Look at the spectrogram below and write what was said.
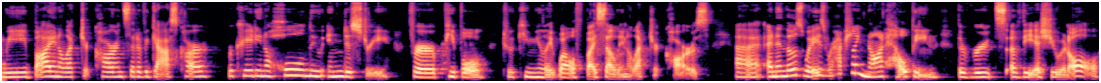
we buy an electric car instead of a gas car, we're creating a whole new industry for people to accumulate wealth by selling electric cars. Uh, and in those ways, we're actually not helping the roots of the issue at all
